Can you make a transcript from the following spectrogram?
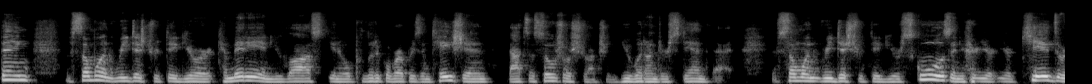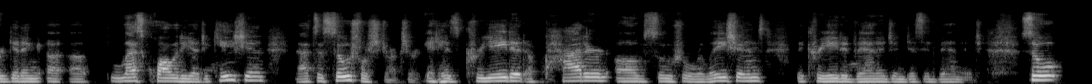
thing. If someone redistricted your committee and you lost, you know, political representation, that's a social structure. You would understand that. If someone redistricted your schools and your, your, your kids are getting a, a less quality education, that's a social structure. It has created a pattern of social relations that create advantage and disadvantage. So,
